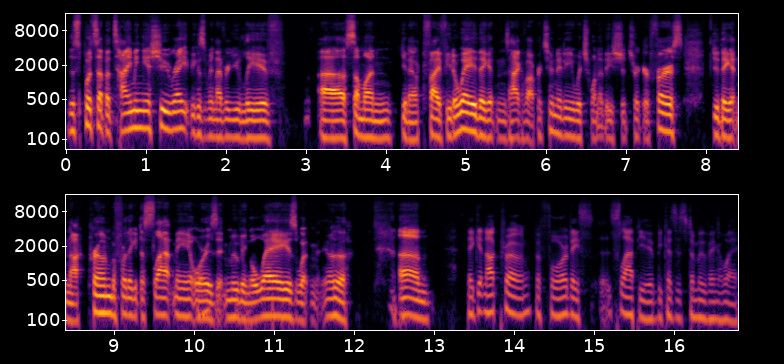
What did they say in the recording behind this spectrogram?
this puts up a timing issue, right? Because whenever you leave uh, someone, you know, five feet away, they get an attack of opportunity. Which one of these should trigger first? Do they get knocked prone before they get to slap me, or is it moving away? Is what? Ugh. Um, They get knocked prone before they s- uh, slap you because it's the moving away.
